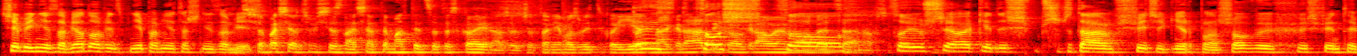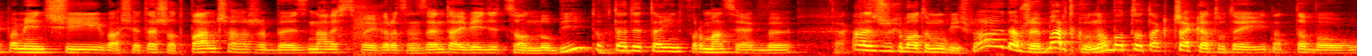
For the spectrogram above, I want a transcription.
ciebie nie zawiodła, więc mnie pewnie też nie zawiedzie. Trzeba się oczywiście znać na tematyce, to jest kolejna rzecz, że to nie może być tylko jedna gra, coś, tylko grałem co, ABC na przykład. Co już ja kiedyś przeczytałem w świecie gier planszowych świętej pamięci, właśnie też od Puncha, żeby znaleźć swojego recenzenta i wiedzieć, co on lubi, to wtedy te informacje jakby... Tak. Ale już chyba o tym mówiliśmy. Ale dobrze, Bartku, no bo to tak czeka tutaj nad tobą...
